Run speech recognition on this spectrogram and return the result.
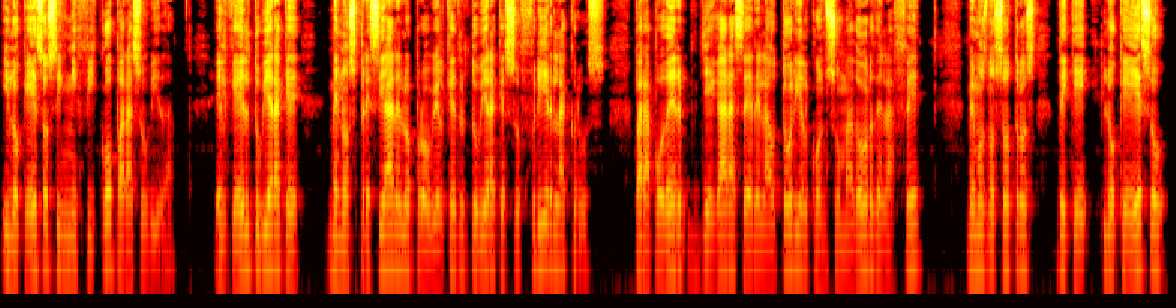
y lo que eso significó para su vida, el que él tuviera que menospreciar el oprobio, el que él tuviera que sufrir la cruz para poder llegar a ser el autor y el consumador de la fe, vemos nosotros de que lo que eso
